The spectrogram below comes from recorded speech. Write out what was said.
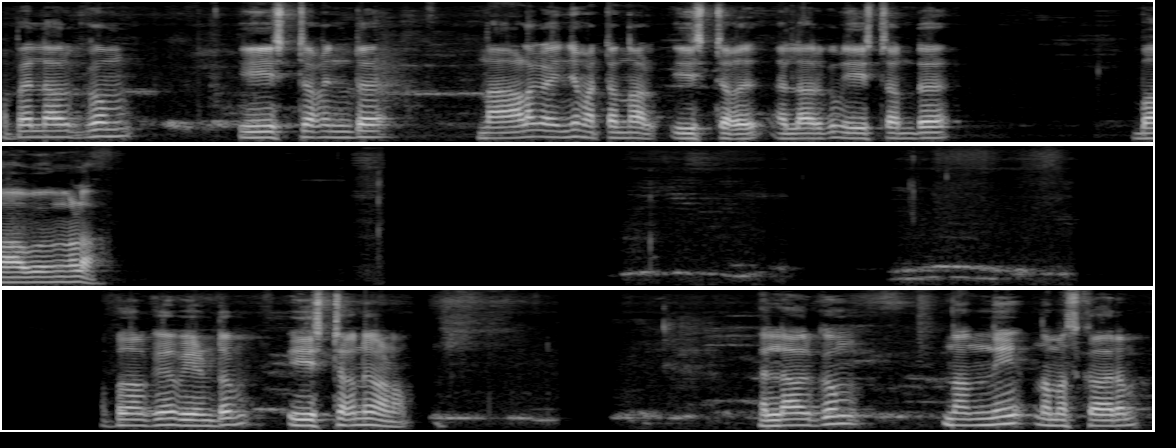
അപ്പോൾ എല്ലാവർക്കും ഈസ്റ്ററിന്റെ നാളെ കഴിഞ്ഞ് മറ്റന്നാൾ ഈസ്റ്റർ. എല്ലാവർക്കും ഈസ്റ്ററിന്റെ ഭാവുകങ്ങളോ. അപ്പോൾ നമുക്ക് വീണ്ടും ഈസ്റ്ററിന് കാണാം. എല്ലാവർക്കും നന്ദി നമസ്കാരം.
